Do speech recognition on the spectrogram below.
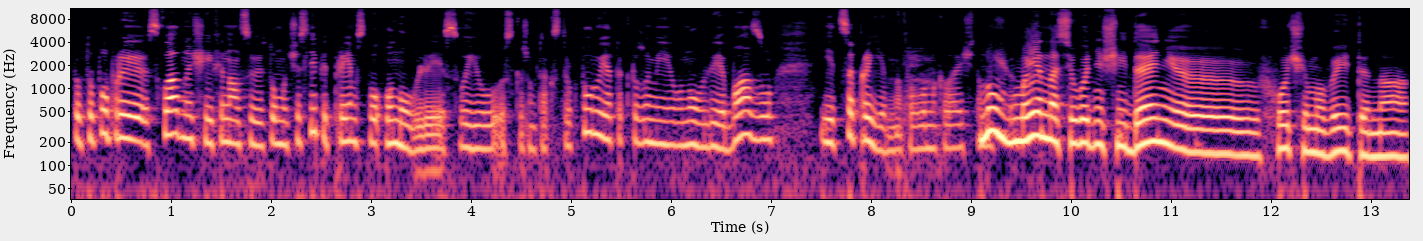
Тобто, попри складнощі і фінансові, в тому числі, підприємство оновлює свою, скажімо так, структуру, я так розумію, оновлює базу. І це приємно, Павло Миколаївич. Тому ну, що ми на сьогоднішній день е, хочемо вийти на.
